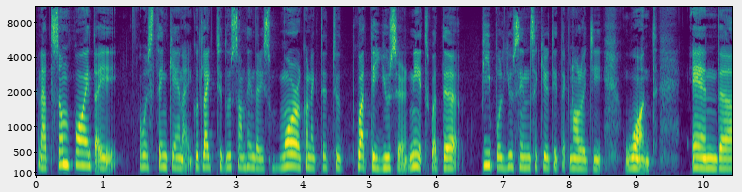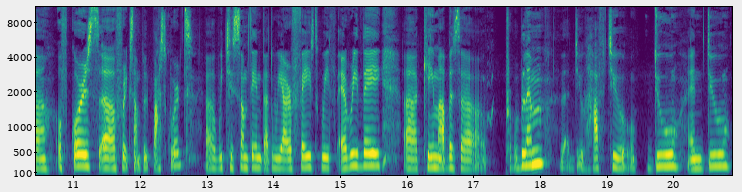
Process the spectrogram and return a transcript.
And at some point, I was thinking I would like to do something that is more connected to what the user needs, what the people using security technology want. And uh, of course, uh, for example, passwords, uh, which is something that we are faced with every day, uh, came up as a problem that you have to do and do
